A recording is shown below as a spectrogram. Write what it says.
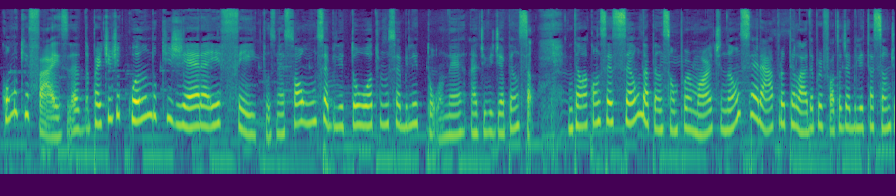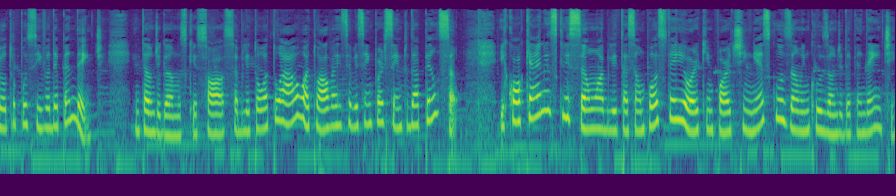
Como que faz? A partir de quando que gera efeitos, né? Só um se habilitou, o outro não se habilitou, né? A dividir a pensão. Então, a concessão da pensão por morte não será protelada por falta de habilitação de outro possível dependente. Então, digamos que só se habilitou o atual, o atual vai receber 100% da pensão. E qualquer inscrição ou habilitação posterior que importe em exclusão ou inclusão de dependente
